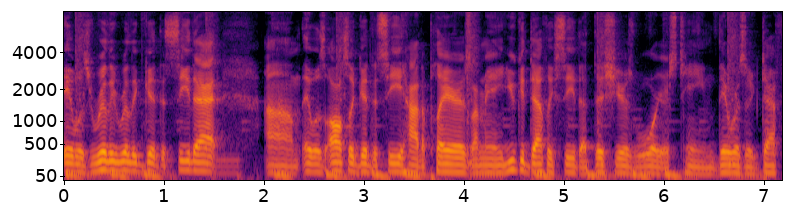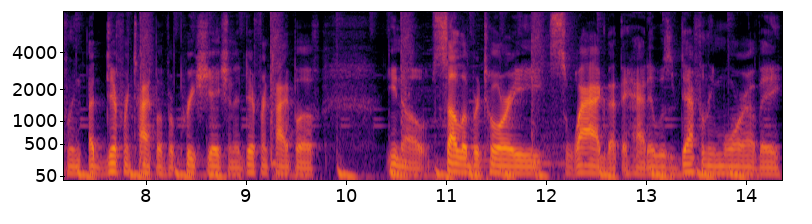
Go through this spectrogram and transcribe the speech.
it was really, really good to see that. Um, it was also good to see how the players. I mean, you could definitely see that this year's Warriors team there was a definitely a different type of appreciation, a different type of you know celebratory swag that they had. It was definitely more of a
